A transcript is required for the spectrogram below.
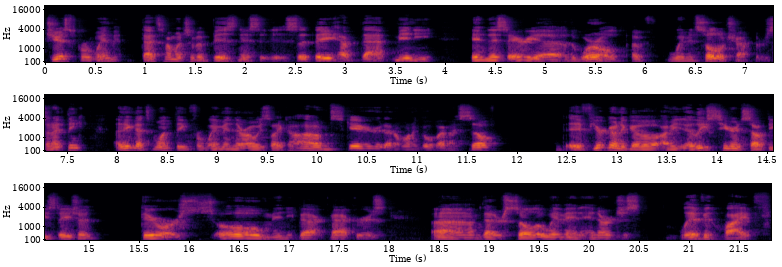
just for women. That's how much of a business it is that they have that many in this area of the world of women solo travelers. And I think I think that's one thing for women. They're always like, "Oh, I'm scared. I don't want to go by myself." If you're going to go, I mean, at least here in Southeast Asia, there are so many backpackers um, that are solo women and are just living life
